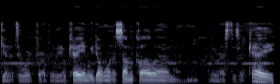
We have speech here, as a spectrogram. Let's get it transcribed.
get it to work properly. Okay, and we don't want a sum column, the rest is okay.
